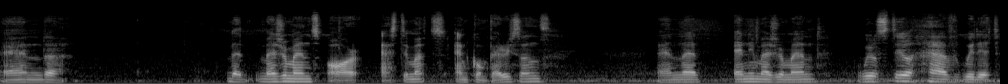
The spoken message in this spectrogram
and uh, that measurements are estimates and comparisons and that any measurement will still have with it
